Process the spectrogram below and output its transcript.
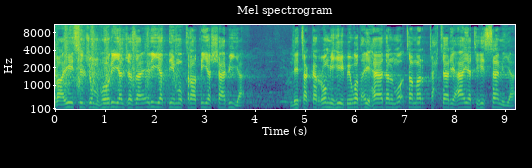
رئيس الجمهورية الجزائرية الديمقراطية الشعبية. لتكرمه بوضع هذا المؤتمر تحت رعايته السامية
